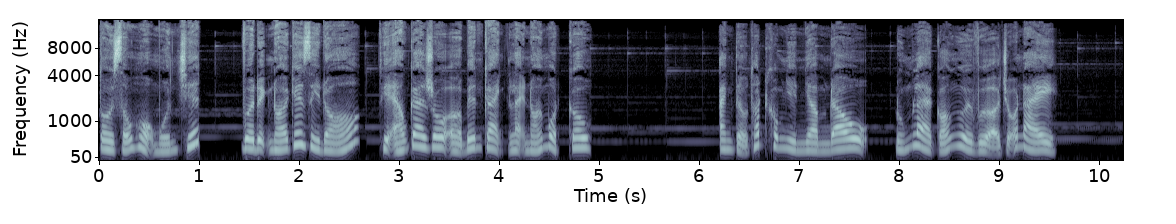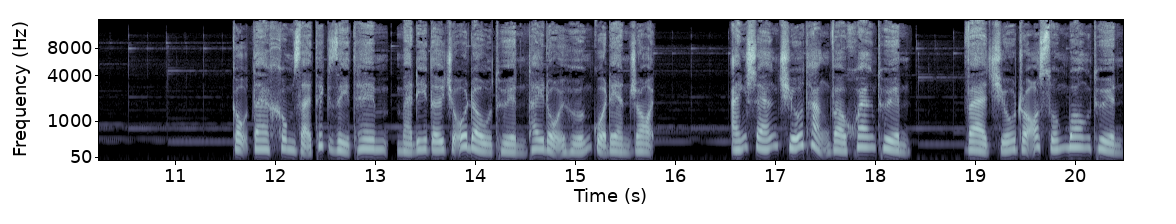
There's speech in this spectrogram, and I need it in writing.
Tôi xấu hổ muốn chết, vừa định nói cái gì đó, thì áo caro ở bên cạnh lại nói một câu. Anh tiểu thất không nhìn nhầm đâu, đúng là có người vừa ở chỗ này. Cậu ta không giải thích gì thêm mà đi tới chỗ đầu thuyền thay đổi hướng của đèn rọi. Ánh sáng chiếu thẳng vào khoang thuyền và chiếu rõ xuống bong thuyền.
